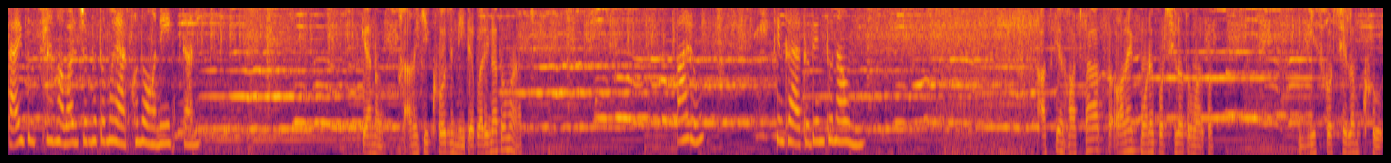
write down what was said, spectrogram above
তাই বুঝলাম আমার জন্য তোমার এখনও অনেক টান। কেন? আমি কি খোঁজ নিতে পারি না তোমার? পারো কিন্তু এতদিন তো নাওনি। আজকে হঠাৎ অনেক মনে পড়ছিল তোমার কথা। মিস করছিলাম খুব।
